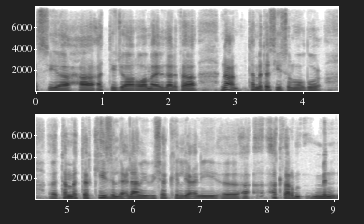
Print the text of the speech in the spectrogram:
السياحة التجارة وما إلى ذلك. فنعم تم تسييس الموضوع تم التركيز الإعلامي بشكل يعني أكثر من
